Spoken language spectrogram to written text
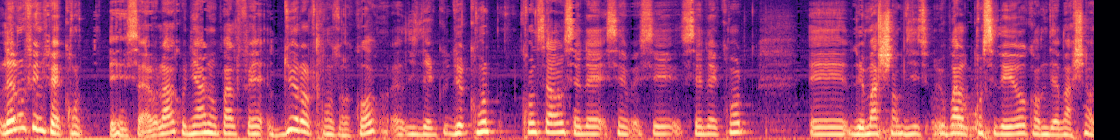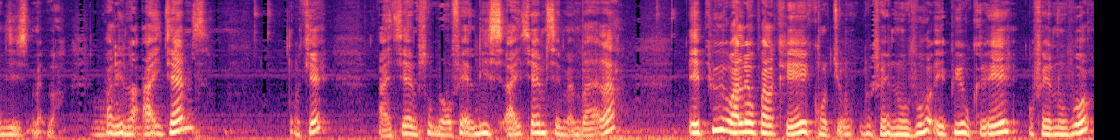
Là, nous finissons faire compte, et ça, là, nous pas faire deux autres comptes encore. Deux comptes, comptes ça, c'est des, des comptes de marchandises. Nous pas considérer comme des marchandises maintenant. On va aller dans items, ok? items, on fait liste items, c'est même là. Et puis, on va aller créer compte, on fait nouveau, et puis on crée, on fait nouveau.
